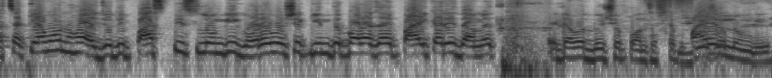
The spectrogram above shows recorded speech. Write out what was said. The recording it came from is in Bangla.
আচ্ছা কেমন হয় যদি পাঁচ পিস লুঙ্গি ঘরে বসে কিনতে পারা যায় পাইকারি দামে? এটা আবার দুইশো পঞ্চাশ পায়ের লুঙ্গি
